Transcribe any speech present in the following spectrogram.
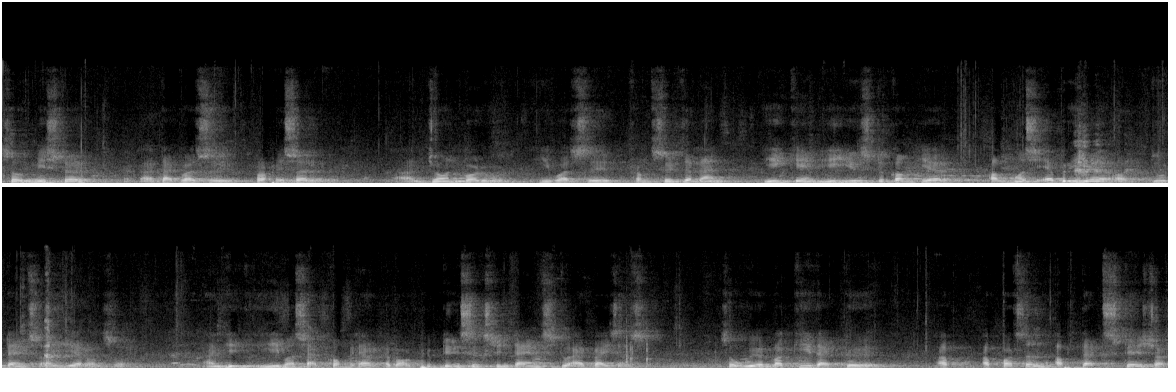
So Mr. Uh, that was uh, Professor uh, John Badoux, he was uh, from Switzerland. He came, he used to come here almost every year or two times a year also. And he, he must have come here about 15, 16 times to advise us. So we are lucky that uh, a, a person of that stature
